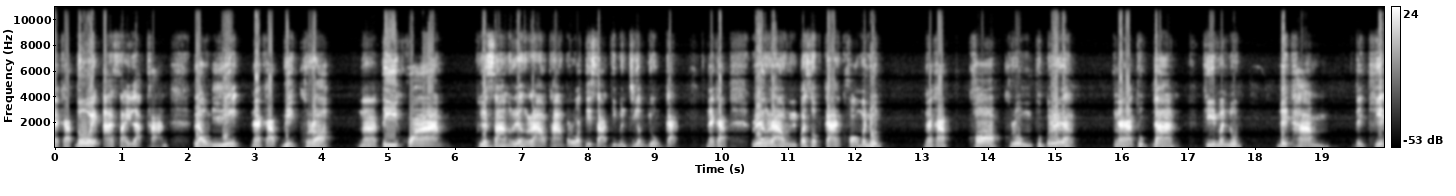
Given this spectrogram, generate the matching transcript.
นะครับ โดยอาศัยหลักฐานเหล่านี้นะครับ วิเคราะห์นะตีความ เพื่อสร้างเรื่องราวทางประวัติศาสตร์ที่มันเชื่อมโยงกันนะครับ เรื่องราวหรือประสบการณ์ของมนุษย์นะครับ ครอบคลุมทุกเรื่องนะฮะทุกด้านที่มนุษย์ได้ทำได้คิด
